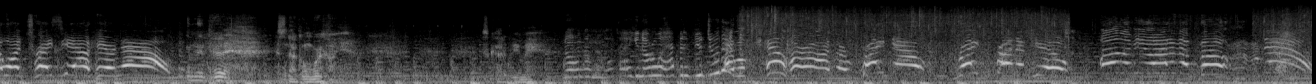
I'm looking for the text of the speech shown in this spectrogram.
I want Tracy out here now! Give me a pill. It's not gonna work on you. It's gotta be me. No, no, no, no, Dad. You know what will happen if you do that? I will kill her, Arthur, right now, right in front of you! All of you out of the boat, now!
